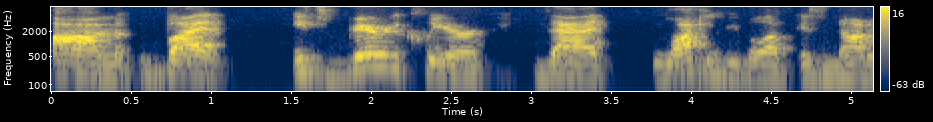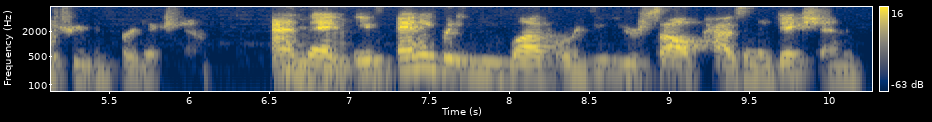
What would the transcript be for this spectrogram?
um, but it's very clear that locking people up is not a treatment for addiction. And that if anybody you love or you yourself has an addiction,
